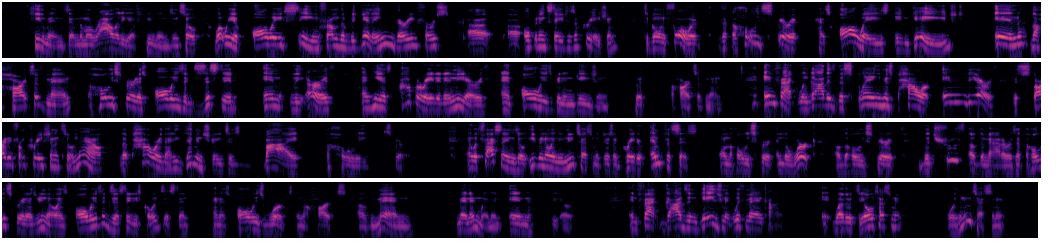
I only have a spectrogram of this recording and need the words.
humans and the morality of humans. And so, what we have always seen from the beginning, very first uh, uh, opening stages of creation, to going forward is that the Holy Spirit has always engaged in the hearts of men. The Holy Spirit has always existed in the earth, and he has operated in the earth and always been engaging with the hearts of men. In fact, when God is displaying his power in the earth, this started from creation until now, the power that he demonstrates is by the Holy Spirit. And what's fascinating is though, even though in the New Testament there's a greater emphasis on the Holy Spirit and the work of the Holy Spirit, the truth of the matter is that the Holy Spirit, as we know, has always existed, he's coexistent, and has always worked in the hearts of men, men and women in the earth. In fact, God's engagement with mankind, whether it's the Old Testament or the New Testament,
